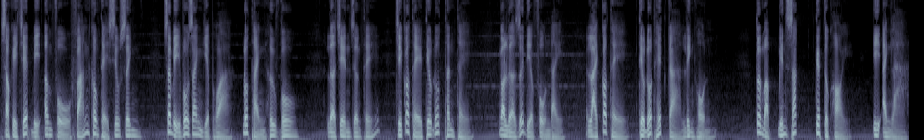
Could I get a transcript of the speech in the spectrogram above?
Sau khi chết bị âm phủ phán không thể siêu sinh, sẽ bị vô danh nghiệp hỏa Đốt thành hư vô. Lửa trên dương thế, Chỉ có thể tiêu đốt thân thể. Ngọn lửa dưới địa phủ này Lại có thể thiêu đốt hết cả linh hồn. Tôn Mập biến sắc, Tiếp tục hỏi, Y anh là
